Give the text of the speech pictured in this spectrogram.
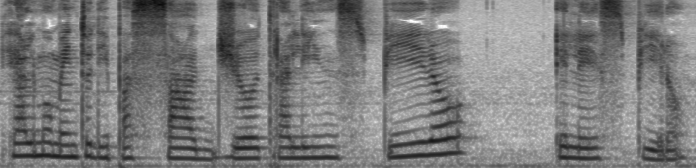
e al momento di passaggio tra l'inspiro e l'espiro.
